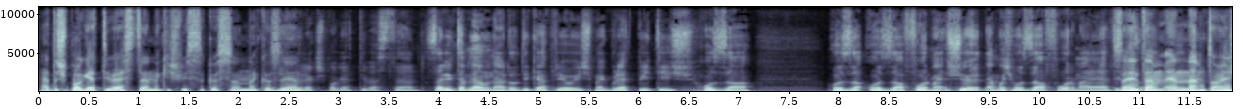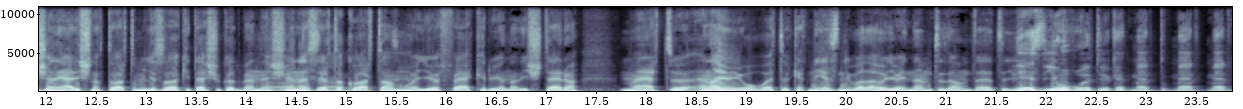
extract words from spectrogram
Hát a spagetti westernnek is visszaköszönnek Jó azért. öreg spaghetti western. Szerintem Leonardo DiCaprio is, meg Brad Pitt is hozza, hozza, hozza a formáját. Sőt, nem, hogy hozza a formáját. Szerintem igazából- én nem tudom, én zseniálisnak tartom így az alakításukat benne, és Hát, én azt ezért nem. akartam, Azért. hogy ő felkerüljön a listára, mert nagyon jó volt őket nézni valahogy, vagy nem tudom, tehát hogy Nézd, jó volt őket, mert, mert, mert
